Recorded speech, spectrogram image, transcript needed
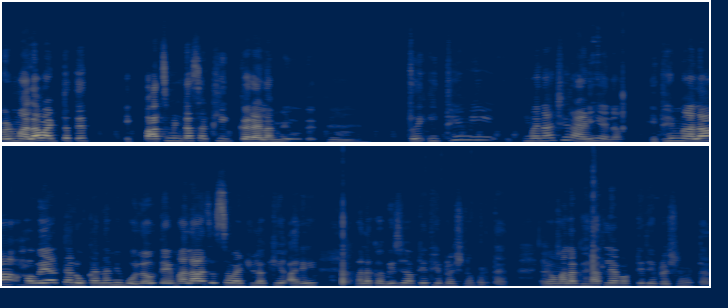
पण मला वाटतं ते एक पाच मिनिटासाठी करायला मिळू देत. तर इथे मी मनाची राणी आहे ना इथे मला हव्या त्या लोकांना मी बोलवते. मला आज असं वाटलं की अरे मला कबीरच्या बाबतीत हे प्रश्न पडतात किंवा मला घरातल्या बाबतीत हे प्रश्न पडतात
